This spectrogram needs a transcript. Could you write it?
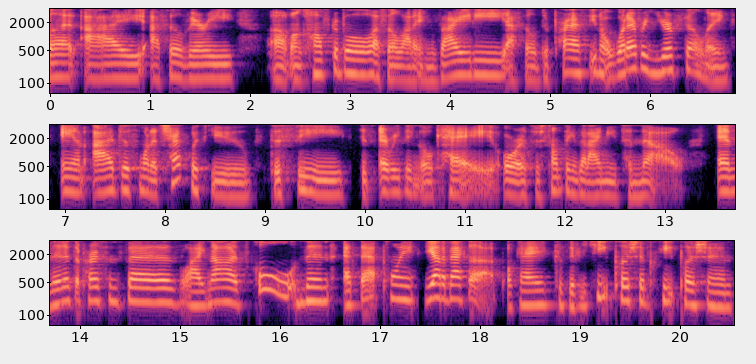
but I I feel very um, uncomfortable. I feel a lot of anxiety. I feel depressed, you know, whatever you're feeling. And I just want to check with you to see is everything okay or is there something that I need to know? And then if the person says, like, nah, it's cool, then at that point, you got to back up, okay? Because if you keep pushing, keep pushing,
